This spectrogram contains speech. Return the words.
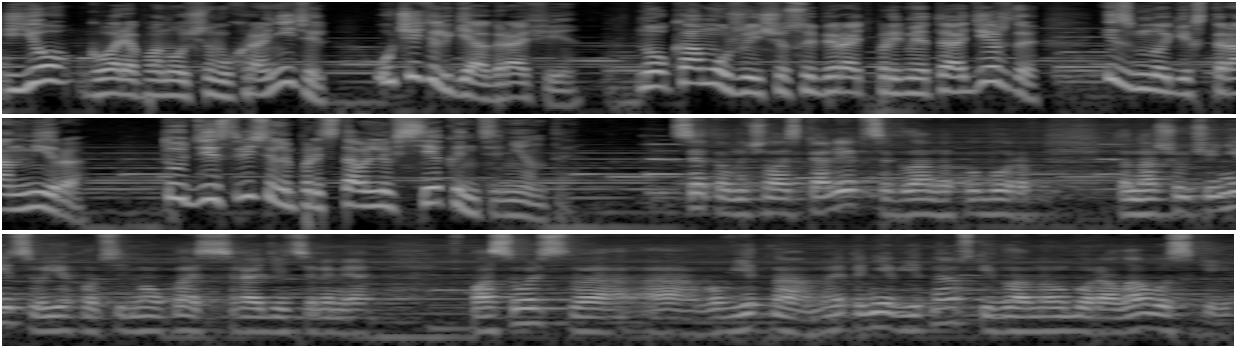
Ее, говоря по-научному хранитель, учитель географии. Но кому же еще собирать предметы одежды из многих стран мира? Тут действительно представлены все континенты. С этого началась коллекция главных уборов. Это наша ученица уехала в седьмом классе с родителями посольство а, во Вьетнам. Но это не вьетнамский главный убор, а лаосский.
